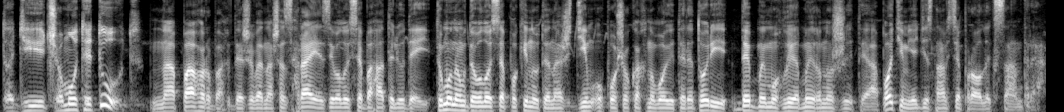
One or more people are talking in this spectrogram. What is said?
Тоді чому ти тут? На пагорбах, де живе наша зграя, з'явилося багато людей. Тому нам довелося покинути наш дім у пошуках нової території, де б ми могли мирно жити. А потім я дізнався про Олександра.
